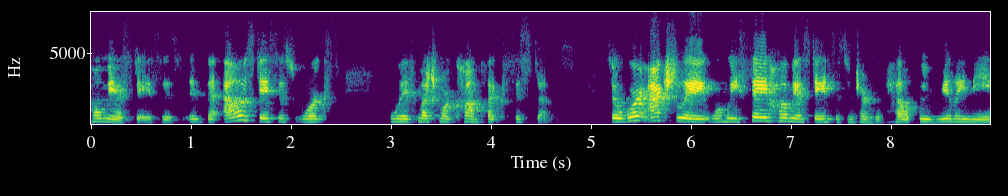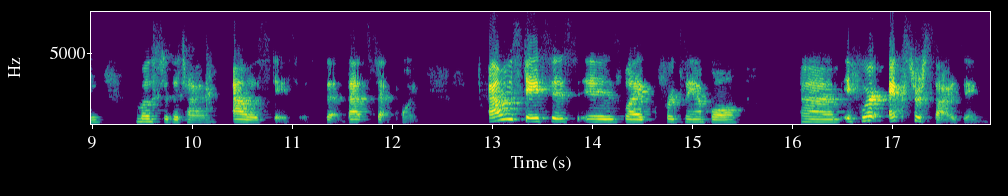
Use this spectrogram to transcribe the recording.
homeostasis is that allostasis works with much more complex systems. So we're actually, when we say homeostasis in terms of health, we really mean most of the time allostasis, that, that set point. Allostasis is like, for example, um, if we're exercising,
